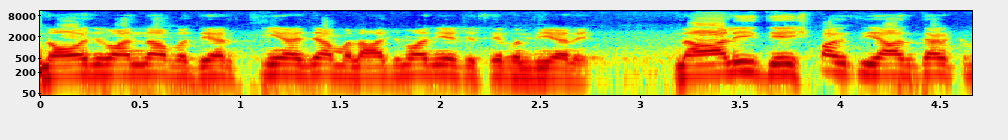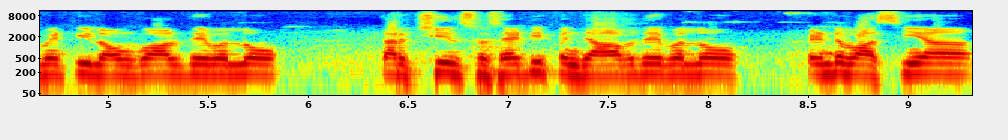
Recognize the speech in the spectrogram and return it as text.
ਨੌਜਵਾਨਾਂ, ਵਿਦਿਆਰਥੀਆਂ ਜਾਂ ਮੁਲਾਜ਼ਮਾਂ ਦੀਆਂ ਜਥੇਬੰਦੀਆਂ ਨੇ। ਨਾਲ ਹੀ ਦੇਸ਼ ਭਗਤ ਯਾਦਗਾਰ ਕਮੇਟੀ ਲੌਂਗਵਾਲ ਦੇ ਵੱਲੋਂ ਤਰਕਸ਼ੀਲ ਸੁਸਾਇਟੀ ਪੰਜਾਬ ਦੇ ਵੱਲੋਂ ਪਿੰਡ ਵਾਸੀਆਂ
